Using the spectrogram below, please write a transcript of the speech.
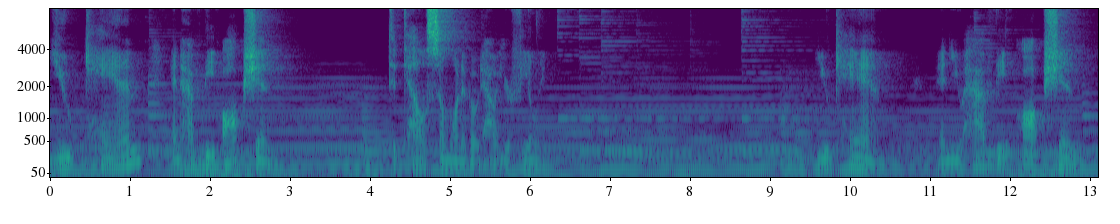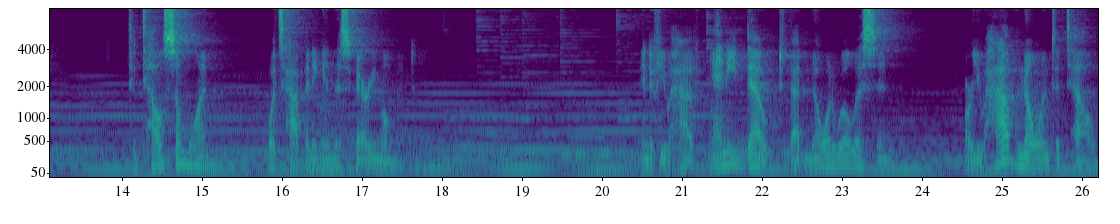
you can and have the option to tell someone about how you're feeling. You can and you have the option to tell someone what's happening in this very moment. And if you have any doubt that no one will listen, or you have no one to tell,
